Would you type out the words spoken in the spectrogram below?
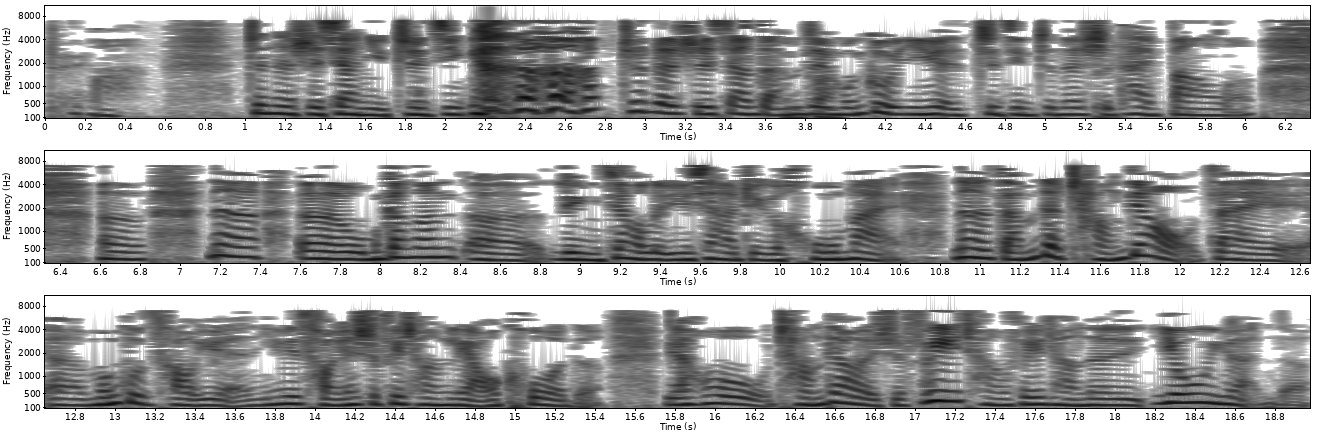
对。真的是向你致敬，真的是向咱们对蒙古音乐致敬，真的是太棒了。嗯，那呃，我们刚刚呃领教了一下这个呼麦，那咱们的长调在呃蒙古草原，因为草原是非常辽阔的，然后长调也是非常非常的悠远的。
